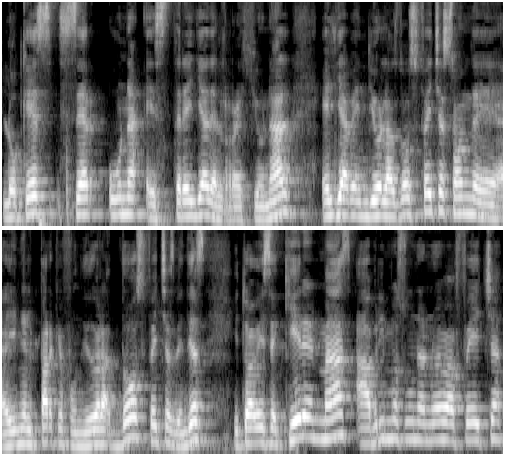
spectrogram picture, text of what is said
lo que es ser una estrella del regional. Él ya vendió las dos fechas, son de ahí en el Parque Fundidora, dos fechas vendidas y todavía dice, ¿quieren más? Abrimos una nueva fecha.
